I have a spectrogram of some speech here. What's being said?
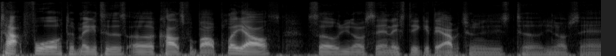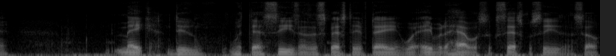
top four to make it to this uh, college football playoffs. So you know what I'm saying they still get the opportunities to you know what I'm saying make do with their seasons, especially if they were able to have a successful season. So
